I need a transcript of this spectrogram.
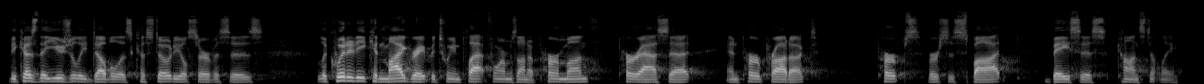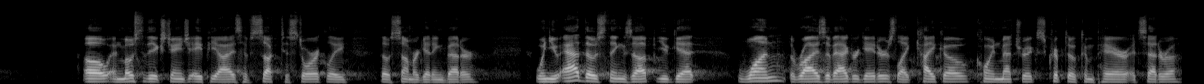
Because they usually double as custodial services, liquidity can migrate between platforms on a per month, per asset, and per product, perps versus spot, basis constantly. Oh, and most of the exchange APIs have sucked historically, though some are getting better. When you add those things up, you get one, the rise of aggregators like Kaiko, Coinmetrics, Crypto Compare, etc.,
